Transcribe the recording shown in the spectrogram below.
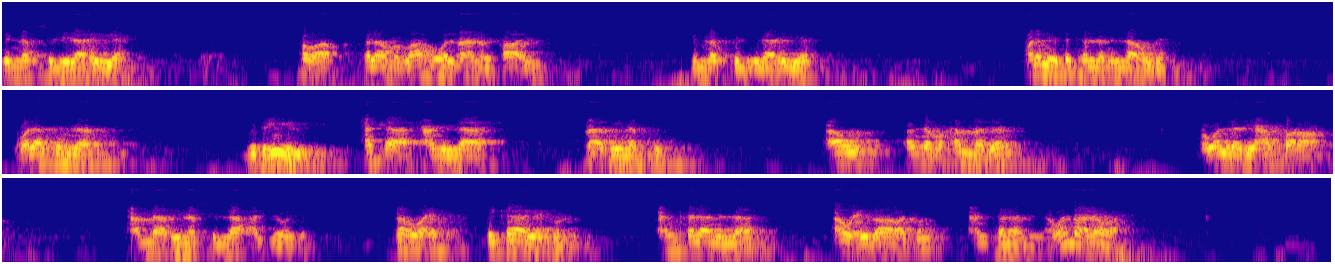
بالنفس الإلهية هو كلام الله هو المعنى القائم بالنفس الإلهية ولم يتكلم الله به. ولكن جبريل حكى عن الله ما في نفسه. أو أن محمدا هو الذي عبر عما في نفس الله عز وجل. فهو حكاية عن كلام الله أو عبارة عن كلام الله. والمعنى واحد.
